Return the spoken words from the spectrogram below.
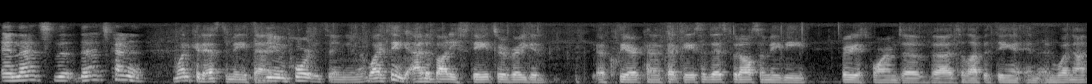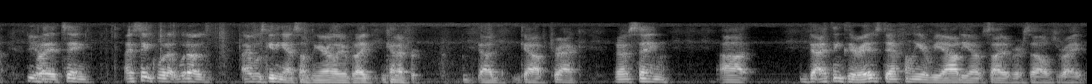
and that's the that's kind of one could estimate that the important thing, you know. Well, I think out of body states are a very good, a clear kind of cut case of this, but also maybe various forms of uh, telepathy and, and whatnot. Yeah. But I think I think what I- what I was I was getting at something earlier, but I kind of uh, got off track. But I was saying, uh, I think there is definitely a reality outside of ourselves, right?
